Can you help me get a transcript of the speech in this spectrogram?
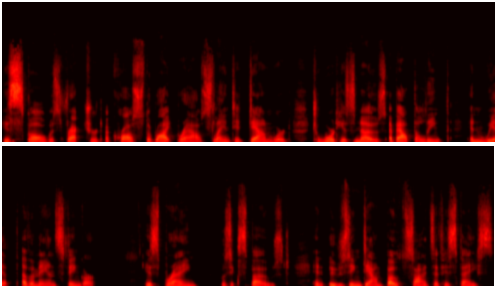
His skull was fractured across the right brow, slanted downward toward his nose about the length and width of a man's finger. His brain was exposed and oozing down both sides of his face.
